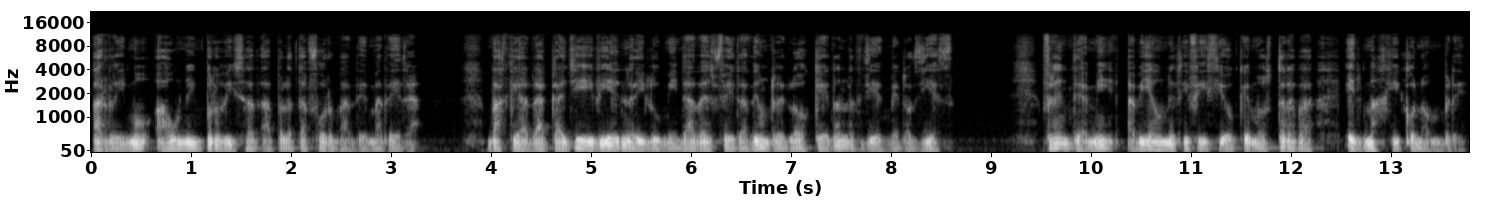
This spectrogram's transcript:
arrimó a una improvisada plataforma de madera. Bajé a la calle y vi en la iluminada esfera de un reloj que eran las diez menos diez. Frente a mí había un edificio que mostraba el mágico nombre.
